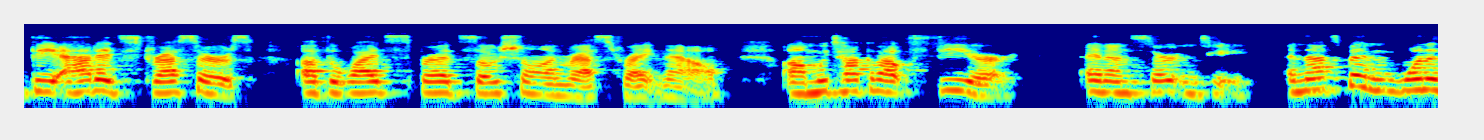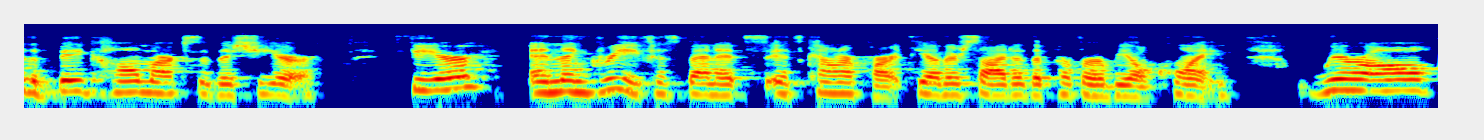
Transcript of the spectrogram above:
the added stressors of the widespread social unrest right now. Um, we talk about fear and uncertainty, and that's been one of the big hallmarks of this year. Fear and then grief has been its its counterpart, the other side of the proverbial coin. We're all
